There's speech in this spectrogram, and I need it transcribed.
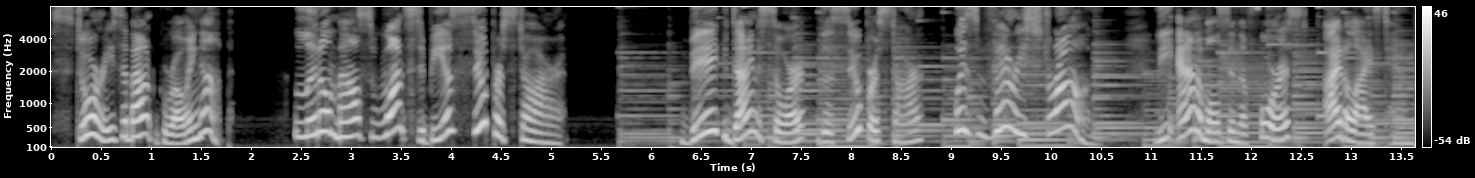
Stories about growing up. Little Mouse wants to be a superstar. Big Dinosaur, the superstar, was very strong. The animals in the forest idolized him.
